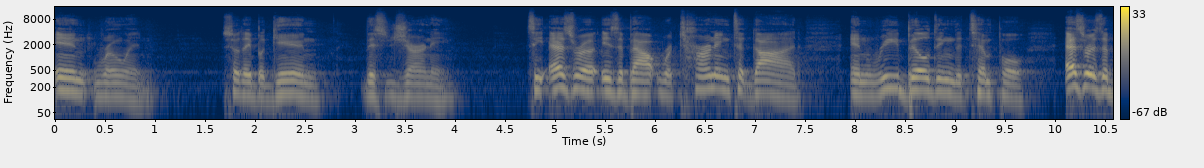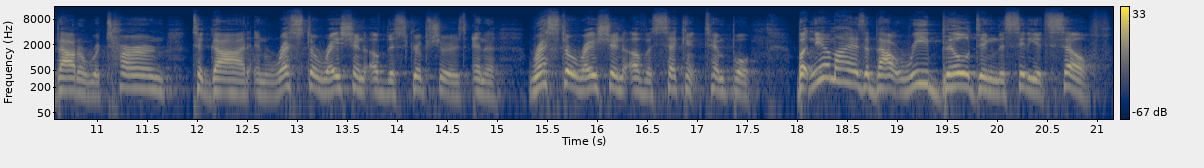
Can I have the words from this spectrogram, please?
in ruin. So they begin this journey. See, Ezra is about returning to God and rebuilding the temple Ezra is about a return to God and restoration of the scriptures and a restoration of a second temple. But Nehemiah is about rebuilding the city itself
